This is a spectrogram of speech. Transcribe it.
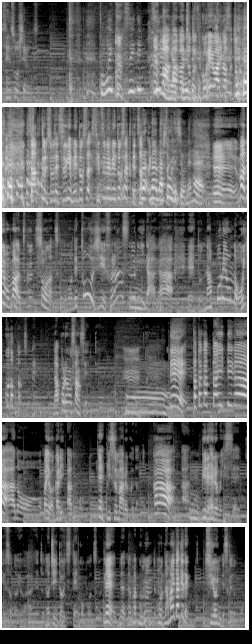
戦争してるんですよ統一ついでついでにまあまやあまあちょっと語弊はあります。ちょっとざっくりすみません。すげえ面倒くさい説明面倒くさくてざっくりまあまあまあそうでししょうね。はい。ええまあでもまあつくそうなんですけども。で当時フランスのリーダーが、えっとナポレオンの甥っ子だったんですよね。ナポレオン3世っていう、うん、で戦った相手があの、まあ、要はガリあの、ね、ビスマルクだとかあの、うん。ビルヘルム1世っていうその要は、えっと、後にドイツ帝国を作るねねまあもう名前だけで強いんですけども、ね、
